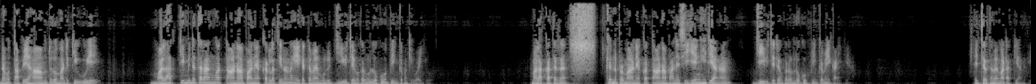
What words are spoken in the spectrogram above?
නමුත් අපේ හාමුදුරුවෝ මට කිව්වේ මලක් තිබෙන තරම්වත් ආනාපානයක් කරලා තියෙනවා නම් ඒක තමයි මුළු ජීවිතේම කරමු ලොකුම පිංකම කිව්වයි. මලක් අතර කරන ප්‍රමාණයක්වත් ආනාපානේ සිහියෙන් හිටියානම් ජීවිතේටම කරන ලොකු පිංකම මේකයි කියන. එච්චර තමයි මට කියන්න තියෙන්නේ.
